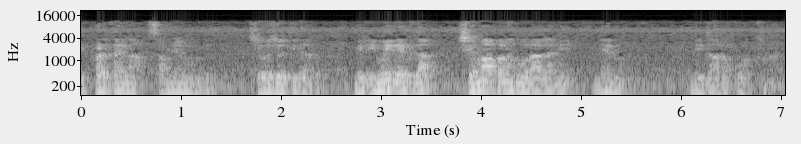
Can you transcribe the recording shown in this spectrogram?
ఇప్పటికైనా సమయం ఉంది. శివజ్యోతి గారు మీరు ఇమీడియట్గా క్షమాపణ కోరాలని నేను మీ ద్వారా కోరుతున్నాను.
